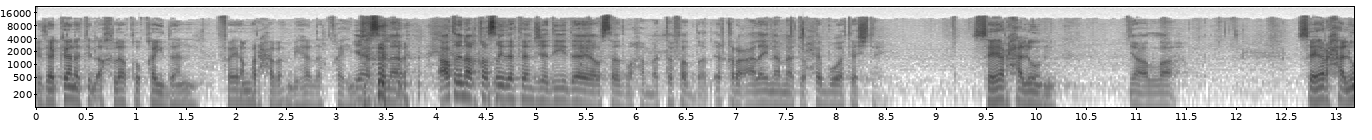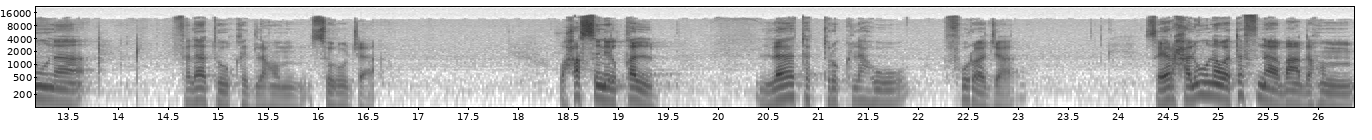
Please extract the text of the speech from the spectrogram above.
إذا كانت الأخلاق قيدا فيا مرحبا بهذا القيد. يا سلام، أعطنا قصيدة جديدة يا أستاذ محمد. تفضل. اقرأ علينا ما تحب وتشتهي. سيرحلون. يا الله. سيرحلون فلا توقد لهم سروجا. وحصن القلب لا تترك له فرجا. سيرحلون وتفنى بعدهم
